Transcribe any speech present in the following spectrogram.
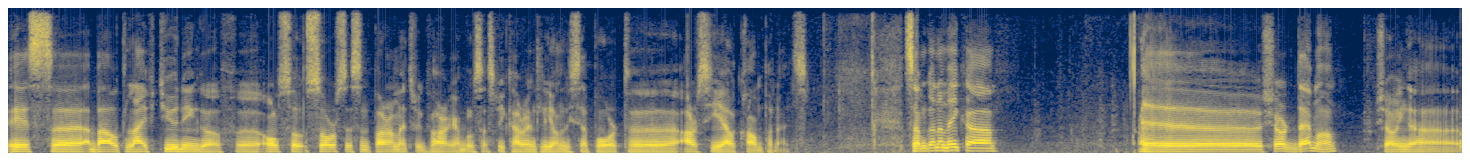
is uh, about live tuning of uh, also sources and parametric variables as we currently only support uh, RCL components. So I'm going to make a, a, short demo showing a,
